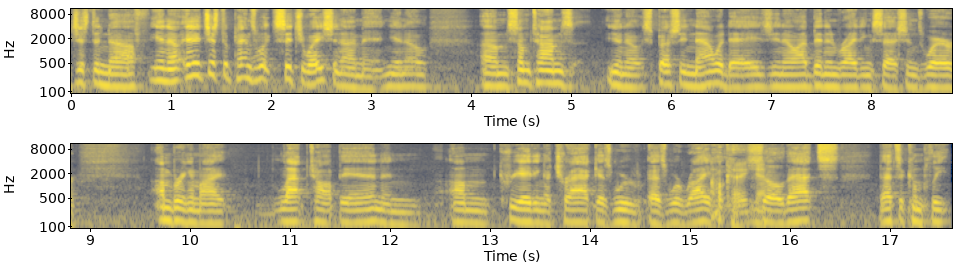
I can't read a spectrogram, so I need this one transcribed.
just enough, you know. And it just depends what situation I'm in, you know. Um, sometimes, you know, especially nowadays, you know, I've been in writing sessions where I'm bringing my laptop in and I'm creating a track as we're as we're writing. Okay, yeah. So that's that's a complete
